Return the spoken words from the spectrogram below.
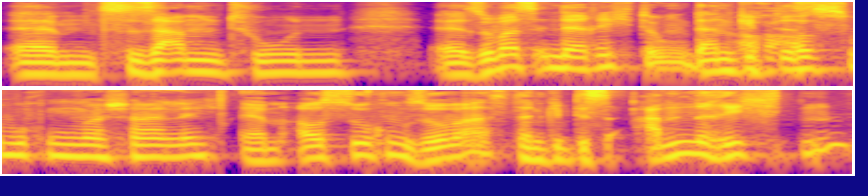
ähm, zusammentun, äh, sowas in der Richtung. Dann gibt Auch es aussuchen wahrscheinlich. ähm, aussuchen, sowas. Dann gibt es Anrichten,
